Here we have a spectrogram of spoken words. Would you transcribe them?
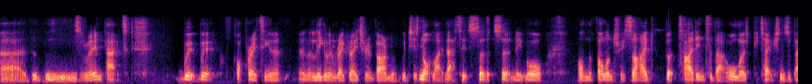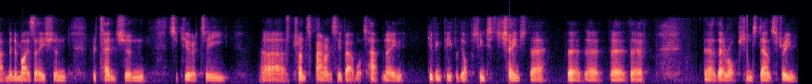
uh, the, the, sort of impact. We're, we're operating in a, in a, legal and regulatory environment which is not like that. It's certainly more on the voluntary side, but tied into that, all those protections about minimisation, retention, security, uh, transparency about what's happening, giving people the opportunity to change their their their their, uh, their options downstream.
